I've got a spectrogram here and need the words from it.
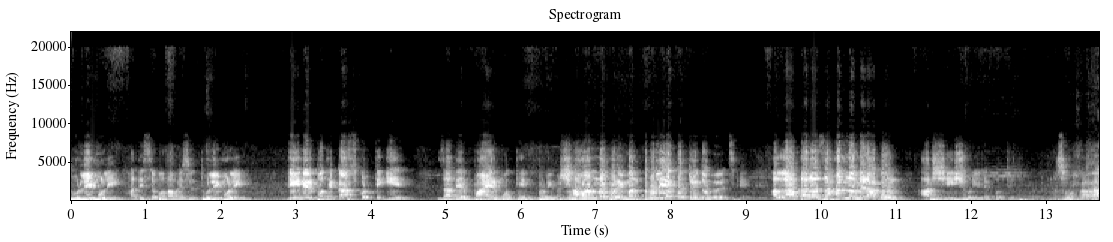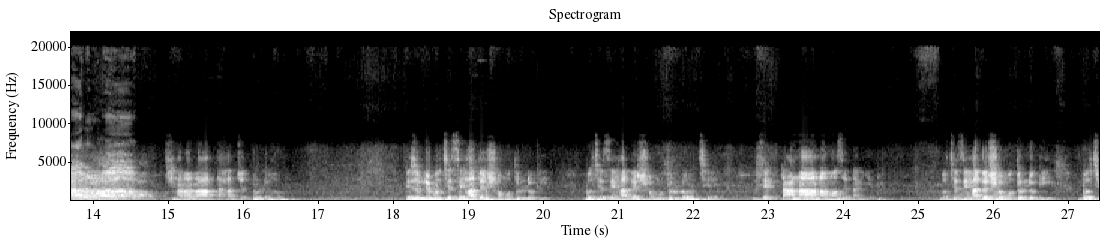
ধুলিমুলি, হাদিসে বলা হয়েছে ধুলিমুলি, দিনের পথে কাজ করতে গিয়ে যাদের পায়ের মধ্যে সামান্য পরিমাণ ধুলি একত্রিত হয়েছে, আল্লাহ তালা জাহান্নামের আগুন আর সেই শরীর একত্রিত করবেন না। সারা রাত তাহাজ্জুদ পড়লে হবে। এজন্য বলছে জেহাদের সমতুল্য কি? বলছে জেহাদের সমতুল্য হচ্ছে যে টানা নামাজে দাঁড়িয়ে থাকে। বলছে জেহাদের সমতুল্য কি? বলছে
